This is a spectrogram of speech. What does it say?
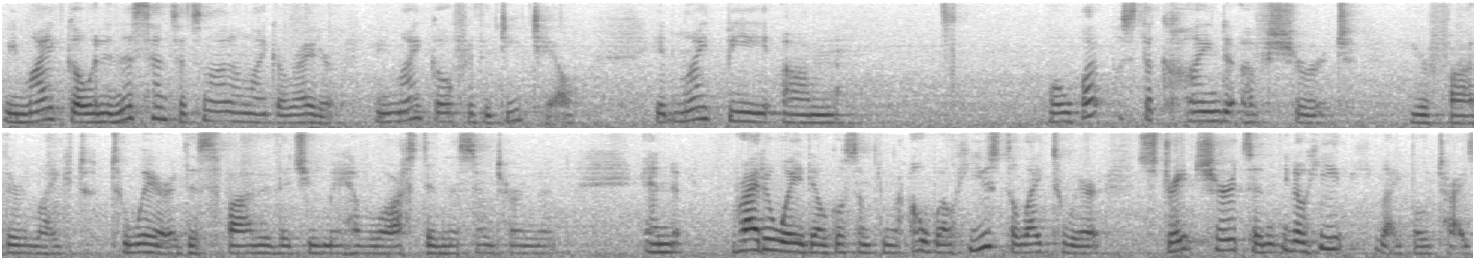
We might go, and in this sense, it's not unlike a writer, we might go for the detail. It might be, um, well, what was the kind of shirt your father liked to wear, this father that you may have lost in this internment? And right away they'll go something like, oh, well, he used to like to wear straight shirts and, you know, he, he liked bow ties.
